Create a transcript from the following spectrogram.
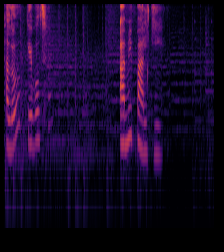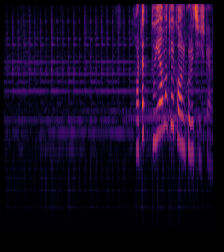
হ্যালো কে বলছেন? আমি পালকি। হঠাৎ তুই আমাকে কল করেছিস কেন?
